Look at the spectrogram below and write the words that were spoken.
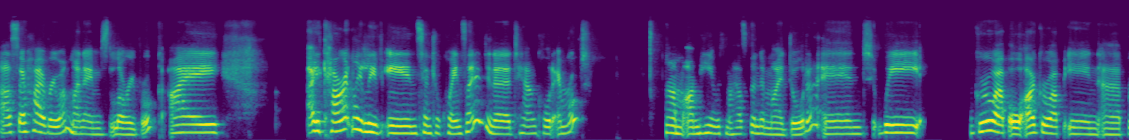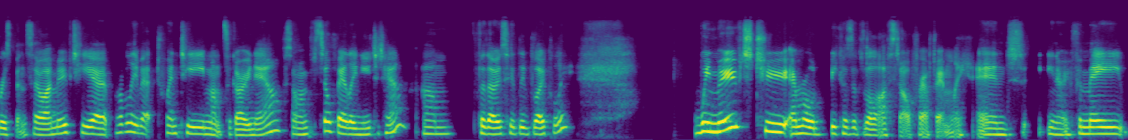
Uh, so, hi everyone. My name's Laurie Brook. I I currently live in Central Queensland in a town called Emerald. Um, I'm here with my husband and my daughter, and we grew up, or I grew up in uh, Brisbane. So I moved here probably about 20 months ago now. So I'm still fairly new to town. Um, for those who live locally. We moved to Emerald because of the lifestyle for our family. And, you know, for me,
